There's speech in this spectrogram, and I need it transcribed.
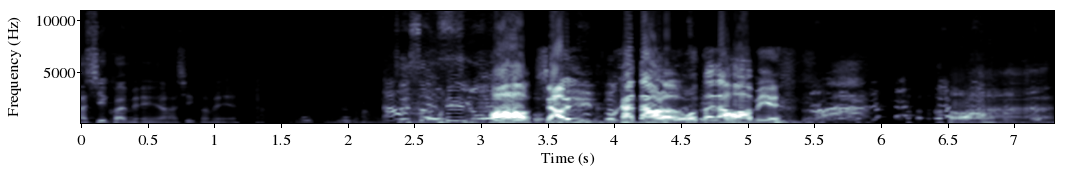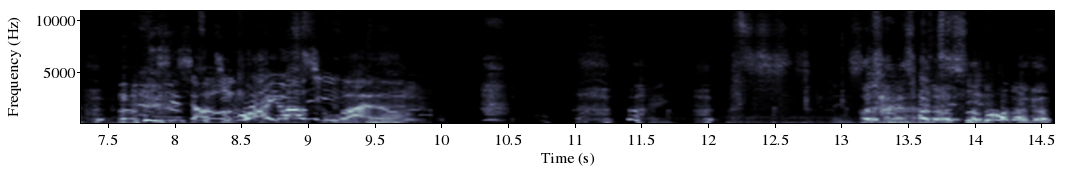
他血快没了，他血快没了。谁射我屁股？好，小雨，我看到了，我带到画面。哇，好，啊！小精华又要出来了，射天上都射到了的，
